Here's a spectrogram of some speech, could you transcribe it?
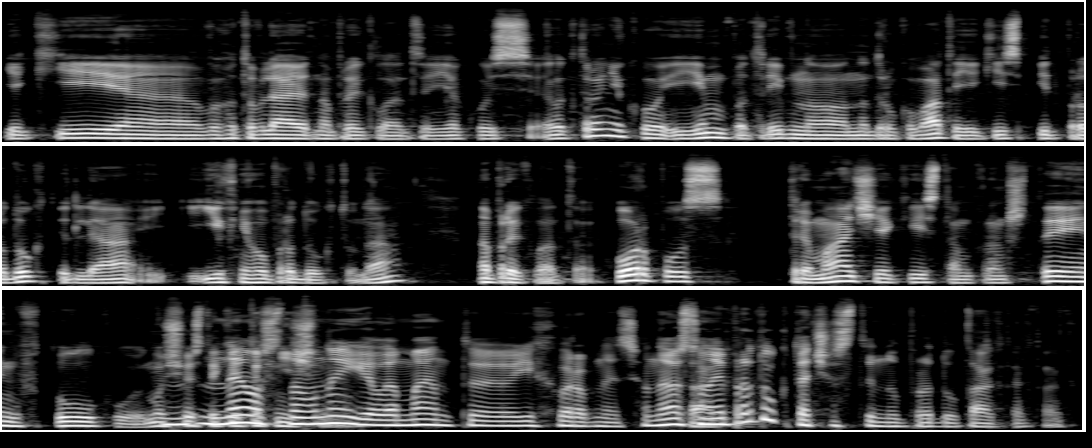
які е, виготовляють, наприклад, якусь електроніку, і їм потрібно надрукувати якісь підпродукти для їхнього продукту. Да? Наприклад, корпус, тримач, якийсь там кронштейн, втулку, ну щось таке не технічне. основний елемент е, їх виробництва. Не основний Так. продукт, а частину продукту. Так, так, так.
